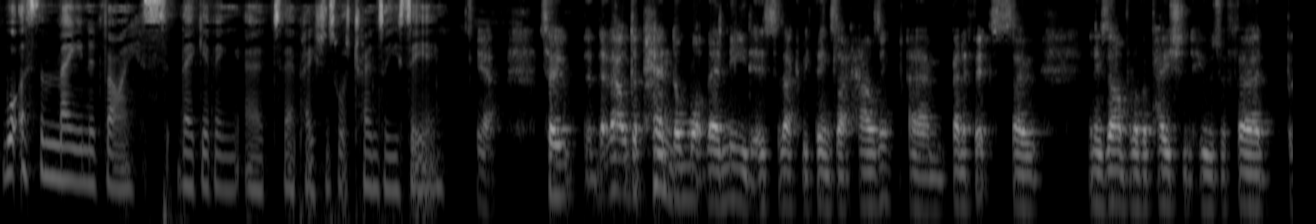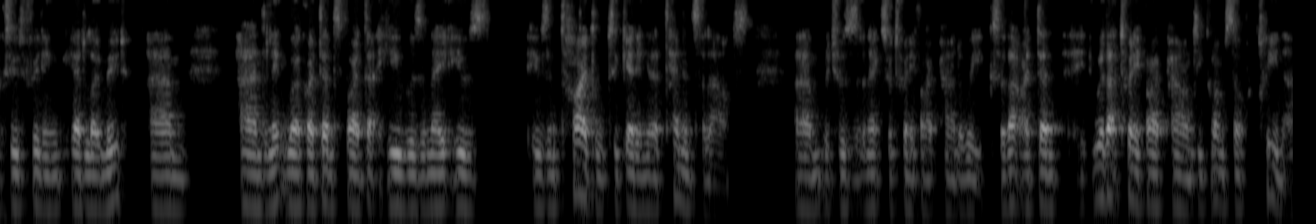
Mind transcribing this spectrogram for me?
what is the main advice they're giving uh, to their patients? What trends are you seeing? Yeah, so that will depend on what their need is. So that could be things like housing um, benefits. So an example of a patient who was referred because he was feeling he had low mood, um, and the link worker identified that he was an he was he was entitled to getting an attendance allowance um, which was an extra £25 a week. So that ident- with that £25, he got himself a cleaner.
